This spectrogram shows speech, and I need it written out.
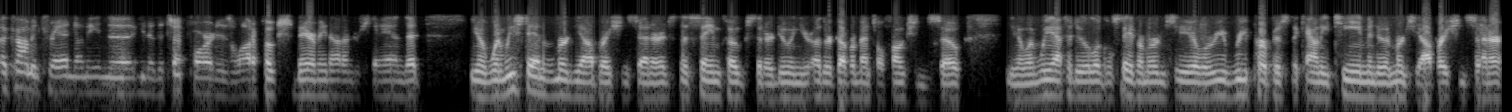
a common trend. I mean, uh, you know, the tough part is a lot of folks may or may not understand that you know, when we stand up Emergency Operations Center, it's the same folks that are doing your other governmental functions. So, you know, when we have to do a local state of emergency or we repurpose the county team into an Emergency Operations Center,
